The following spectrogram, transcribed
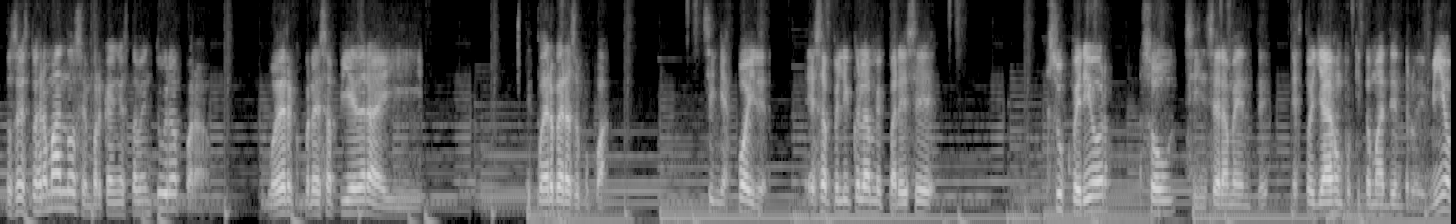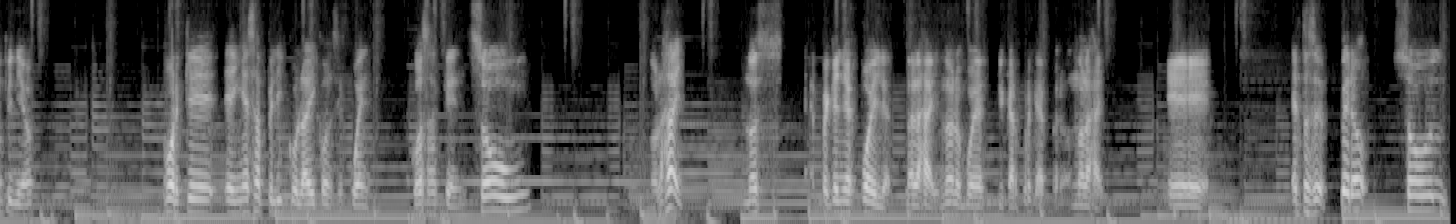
Entonces estos hermanos se embarcan en esta aventura para poder recuperar esa piedra y, y poder ver a su papá. Sin spoiler, esa película me parece superior a Soul, sinceramente. Esto ya es un poquito más dentro de mi opinión. Porque en esa película hay consecuencias. Cosas que en Soul no las hay. No es pequeño spoiler, no las hay. No lo voy a explicar por qué, pero no las hay. Eh, entonces, pero Soul,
